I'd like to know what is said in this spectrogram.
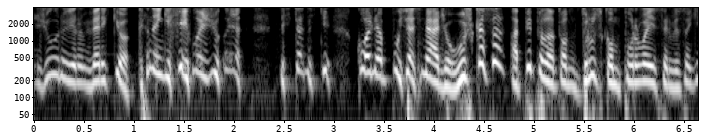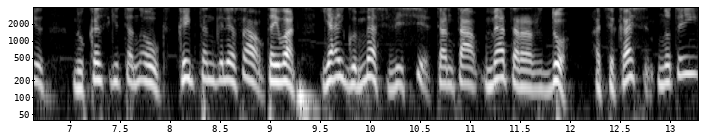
žiūriu ir verkiu. Kadangi kai važiuoja, tai ten iki ko ne pusės medžio užkasa, apipila tom druskom purvais ir visakį. Nu, kasgi ten auks, kaip ten galės aukti. Tai vad, jeigu mes visi ten tą metrą ar du atsikasim, nu tai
